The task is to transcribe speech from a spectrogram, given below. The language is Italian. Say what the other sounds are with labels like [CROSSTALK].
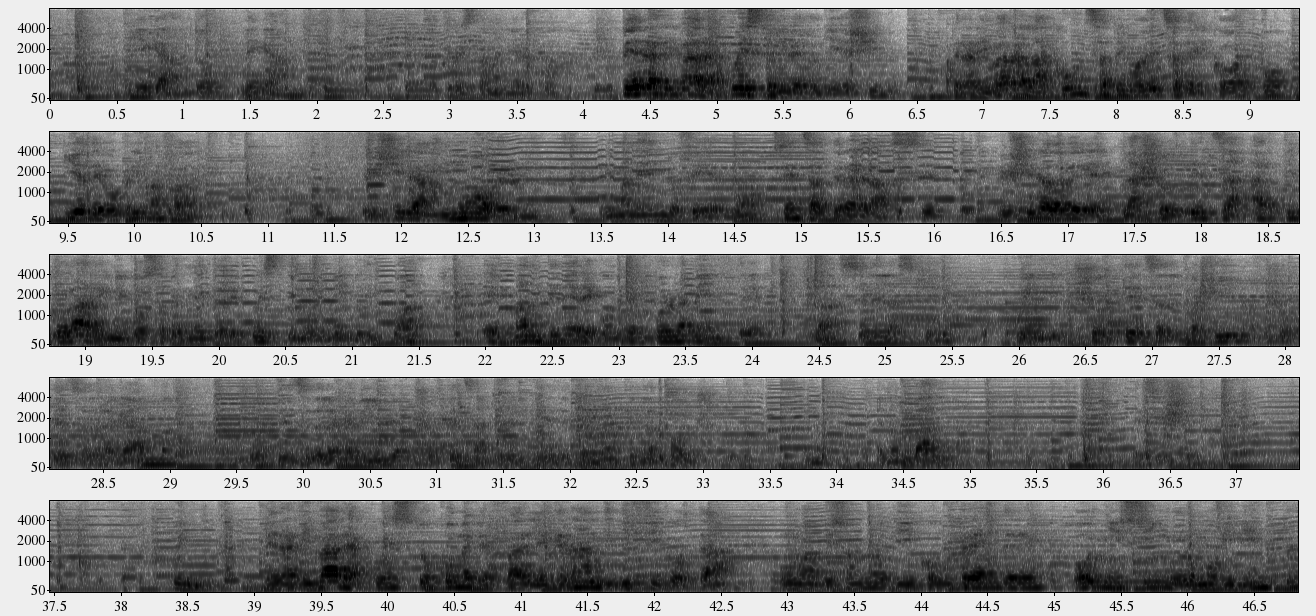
piegando le gambe, in questa maniera qua. Per arrivare a questo livello 10, per arrivare alla consapevolezza del corpo, io devo prima fare, riuscire a muovermi rimanendo fermo, senza alterare l'asse, riuscire ad avere la scioltezza articolare che mi possa permettere questi movimenti qua e mantenere contemporaneamente l'asse della schiena. Quindi scioltezza del bacino, scioltezza della gamba, scioltezza della caviglia, scioltezza anche del piede per mantenere l'appoggio no? e non balla e si scende. Quindi per arrivare a questo, come per fare le grandi difficoltà, uno ha bisogno di comprendere ogni singolo movimento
